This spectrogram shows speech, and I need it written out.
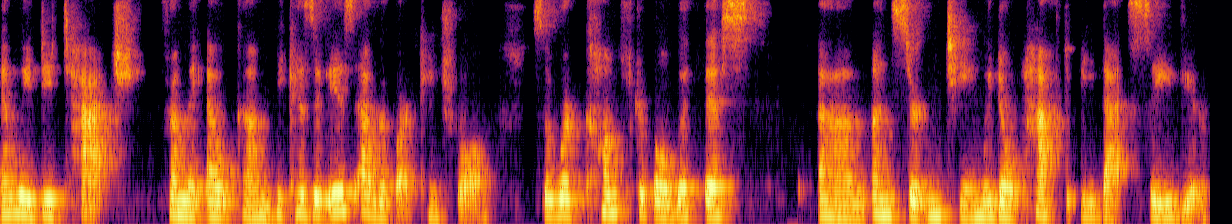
and we detach from the outcome because it is out of our control. So we're comfortable with this um, uncertainty and we don't have to be that savior.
